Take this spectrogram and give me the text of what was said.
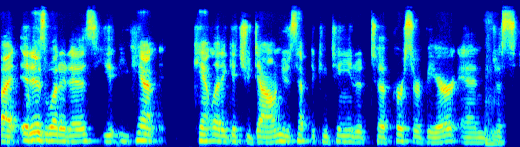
But it is what it is. You you can't can't let it get you down. You just have to continue to, to persevere and mm-hmm. just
